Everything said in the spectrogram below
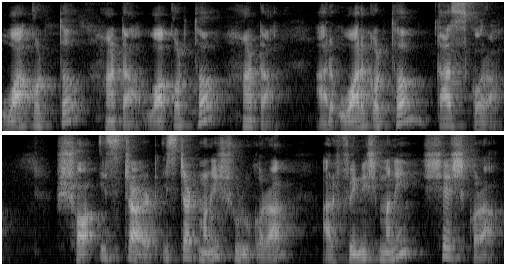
ওয়াক অর্থ হাঁটা। ওয়াক অর্থ হাঁটা। আর ওয়ার্ক অর্থ কাজ করা। স স্টার্ট স্টার্ট মানে শুরু করা আর ফিনিশ মানে শেষ করা।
